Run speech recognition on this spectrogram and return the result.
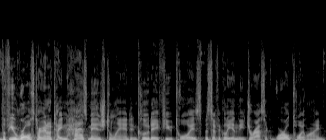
The few roles Tyrannotitan has managed to land include a few toys, specifically in the Jurassic World toy line,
